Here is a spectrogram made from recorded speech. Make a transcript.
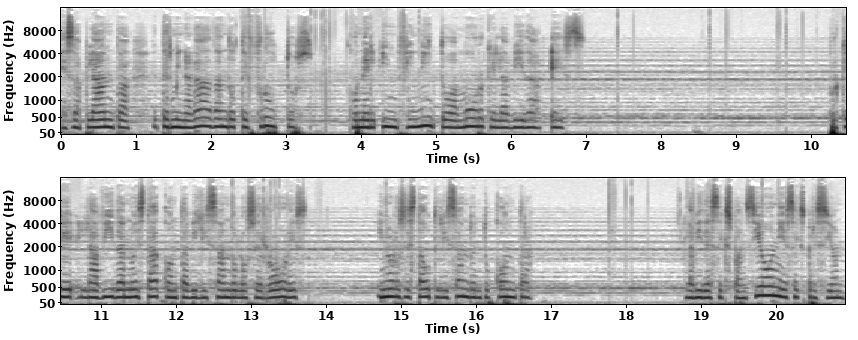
Esa planta terminará dándote frutos con el infinito amor que la vida es. Porque la vida no está contabilizando los errores y no los está utilizando en tu contra. La vida es expansión y es expresión.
